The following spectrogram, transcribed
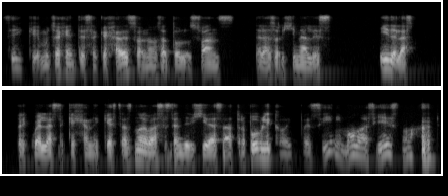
Sí, que mucha gente se queja de eso, ¿no? O sea, todos los fans de las originales y de las precuelas se quejan de que estas nuevas están dirigidas a otro público. Y pues sí, ni modo, así es, ¿no?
